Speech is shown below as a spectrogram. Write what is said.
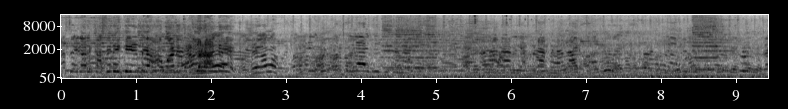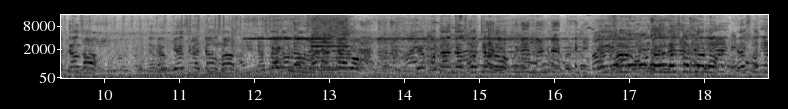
ఎస్ఐ గారి కస్టడీకి ఇవ్వండి. ఆ వాడిని పట్టుకురండి. కట్టాం సార్ మేము కేసు కట్టాం సార్. ఎస్ఐ గారు మేము మొత్తాన్ని తీసుకొచ్చారు. మొత్తాన్ని తీసుకొచ్చారు. తీసుకొచ్చి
